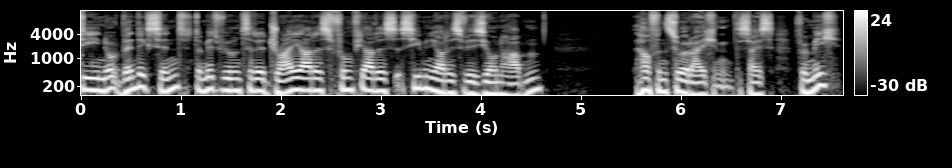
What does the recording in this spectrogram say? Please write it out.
die notwendig sind, damit wir unsere drei Jahres, fünf Jahres, sieben Jahres Vision haben, helfen zu erreichen. Das heißt, für mich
